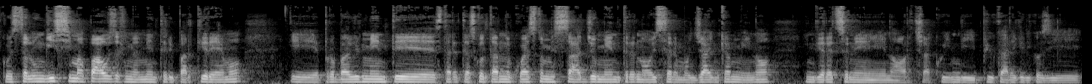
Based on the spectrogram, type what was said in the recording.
questa lunghissima pausa finalmente ripartiremo e probabilmente starete ascoltando questo messaggio mentre noi saremo già in cammino in direzione Norcia, quindi più carichi di così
